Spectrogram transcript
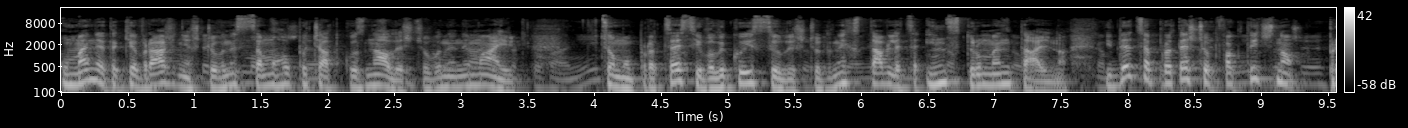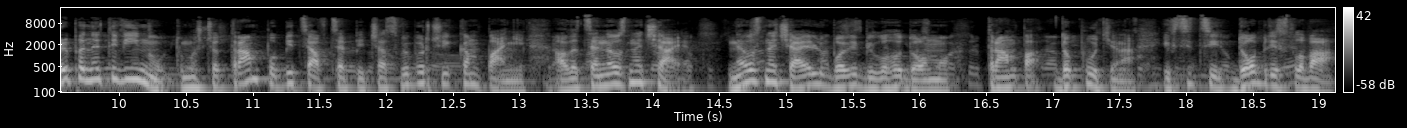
У мене таке враження, що вони з самого початку знали, що вони не мають в цьому процесі великої сили, що до них ставляться інструментально. Йдеться про те, щоб фактично припинити війну, тому що Трамп обіцяв це під час виборчої кампанії, але це не означає, не означає любові Білого Дому Трампа до Путіна. І всі ці добрі слова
